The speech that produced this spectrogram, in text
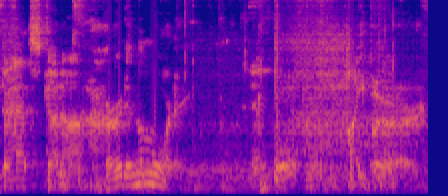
That's gonna hurt in the morning. Hyper.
